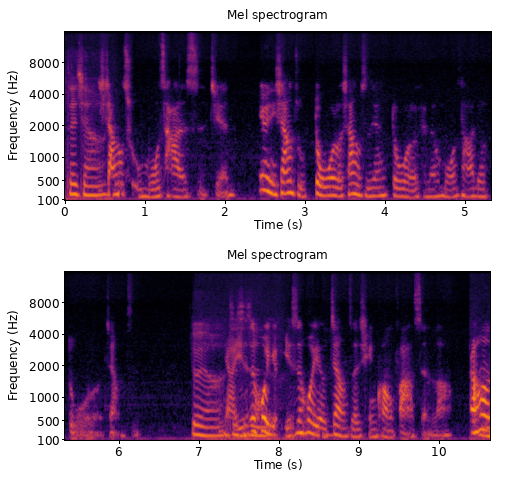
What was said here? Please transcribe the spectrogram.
在家相处摩擦的时间。因为你相处多了，相处时间多了，可能摩擦就多了，这样子。对啊，也是会有，也是会有这样子的情况发生啦。然后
